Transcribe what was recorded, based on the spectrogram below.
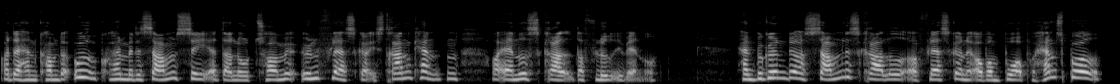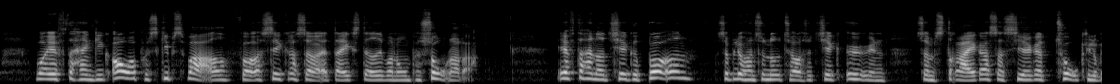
og da han kom derud, kunne han med det samme se, at der lå tomme ølflasker i strandkanten og andet skrald, der flød i vandet. Han begyndte at samle skraldet og flaskerne op ombord på hans båd, hvorefter han gik over på skibsvaret for at sikre sig, at der ikke stadig var nogen personer der. Efter han havde tjekket båden, så blev han så nødt til også at tjekke øen, som strækker sig cirka 2 km.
